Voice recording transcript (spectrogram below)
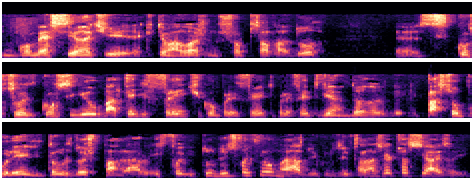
um, comerciante que tem uma loja no Shopping Salvador, é, conseguiu bater de frente com o prefeito, o prefeito vinha andando, passou por ele, então os dois pararam e foi, tudo isso foi filmado, inclusive, está nas redes sociais aí.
